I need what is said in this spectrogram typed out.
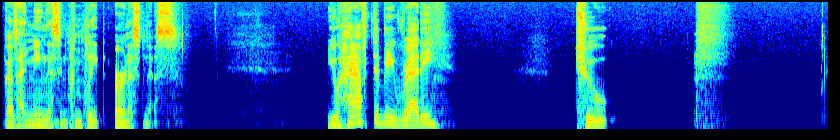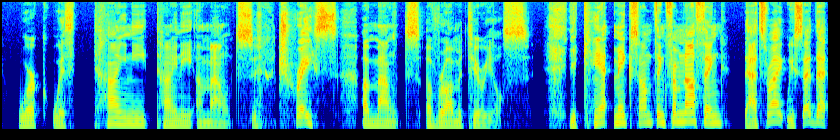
because I mean this in complete earnestness. You have to be ready to work with tiny, tiny amounts, trace amounts of raw materials. You can't make something from nothing. That's right. We said that.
